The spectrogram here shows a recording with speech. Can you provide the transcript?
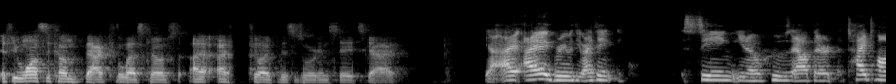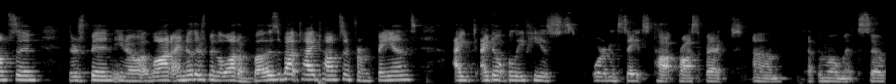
if he wants to come back to the West Coast, I, I feel like this is Oregon State's guy. yeah, I, I agree with you. I think seeing you know who's out there, Ty Thompson. There's been you know a lot. I know there's been a lot of buzz about Ty Thompson from fans. I I don't believe he is Oregon State's top prospect um, at the moment. So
